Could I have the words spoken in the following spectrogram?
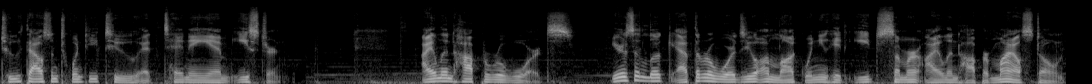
2022 at 10 a.m. Eastern. Island Hopper Rewards. Here's a look at the rewards you'll unlock when you hit each Summer Island Hopper milestone.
